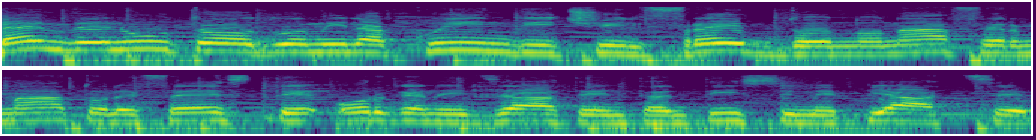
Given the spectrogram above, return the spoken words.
Benvenuto 2015, il freddo non ha fermato le feste organizzate in tantissime piazze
